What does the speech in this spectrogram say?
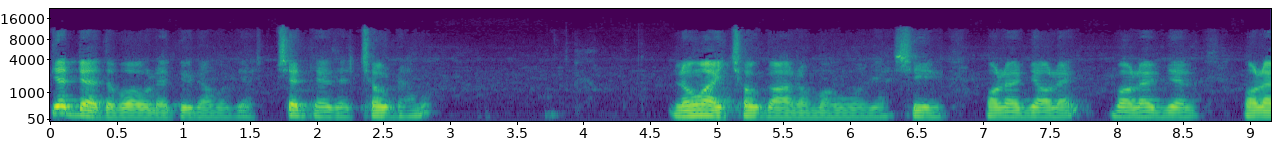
ပြတ်တဲ့သဘောကိုလည်းသိတော့ပေါ့ဗျာဖြစ်တယ်ဆိုချုပ်တာပေါ့လုံးဝချုပ်သွားတော့မဟုတ်ဘူးဗျာရှေ့ပေါ်လဲပြောက်လိုက်ပေါ်လဲပြက်ပေါ်လဲ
